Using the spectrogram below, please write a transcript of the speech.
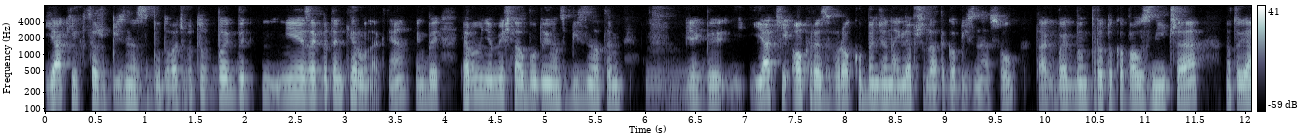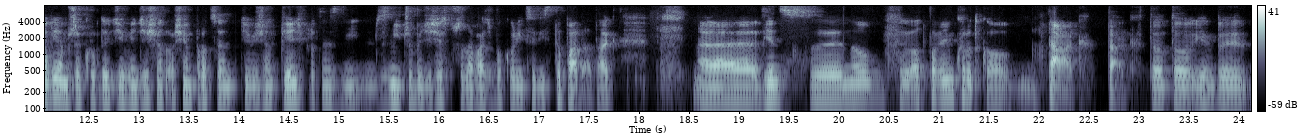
jaki chcesz biznes zbudować, bo to bo jakby nie jest jakby ten kierunek, nie? Jakby ja bym nie myślał budując biznes o tym jakby jaki okres w roku będzie najlepszy dla tego biznesu, tak, bo jakbym produkował znicze, no to ja wiem, że kurde 98%, 95% zniczy będzie się sprzedawać w okolicy listopada, tak? E, więc e, no, odpowiem krótko, tak, tak, to, to jakby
